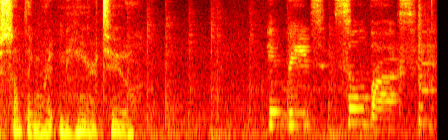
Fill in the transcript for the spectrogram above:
something written here, too. It reads Soulbox. No,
